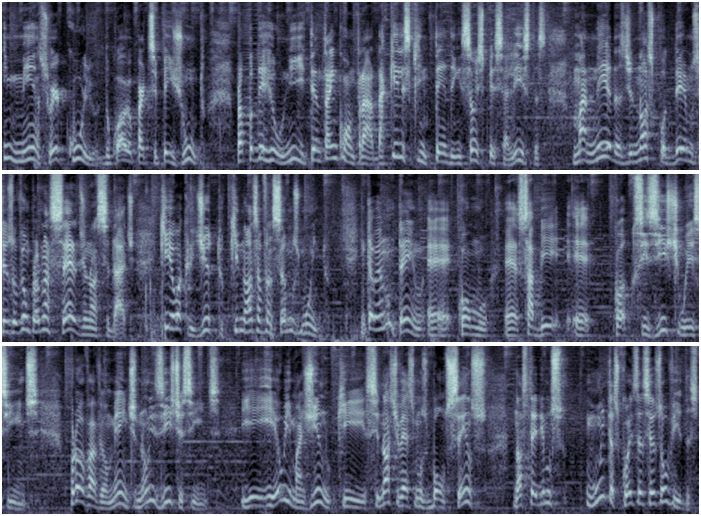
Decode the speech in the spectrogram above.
imenso, hercúleo, do qual eu participei junto, para poder reunir e tentar encontrar, daqueles que entendem e são especialistas, maneiras de nós podermos resolver um problema sério de nossa cidade, que eu acredito que nós avançamos muito. Então eu não tenho eh, como eh, saber eh, qual- se existe esse índice. Provavelmente não existe esse índice. E, e eu imagino que se nós tivéssemos bom senso, nós teríamos muitas coisas resolvidas.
